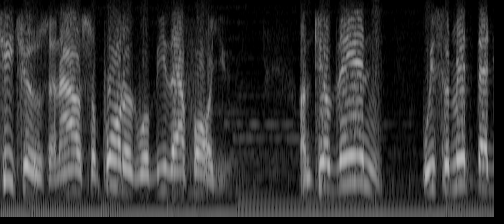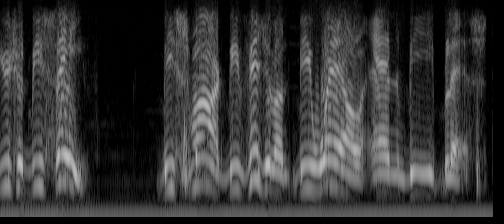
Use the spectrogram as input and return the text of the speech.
teachers and our supporters will be there for you. Until then, we submit that you should be safe, be smart, be vigilant, be well, and be blessed.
